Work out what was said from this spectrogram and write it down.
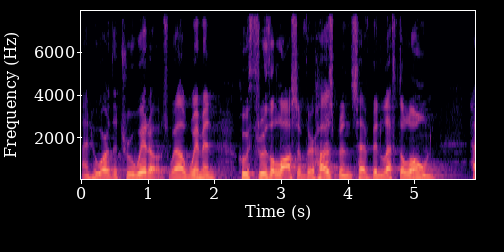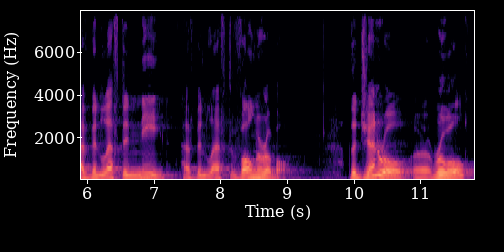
And who are the true widows? Well, women who through the loss of their husbands have been left alone, have been left in need, have been left vulnerable. The general uh, rule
